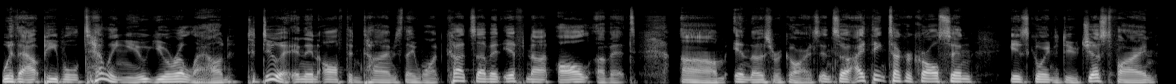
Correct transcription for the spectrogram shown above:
without people telling you you're allowed to do it and then oftentimes they want cuts of it if not all of it um, in those regards and so i think tucker carlson is going to do just fine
